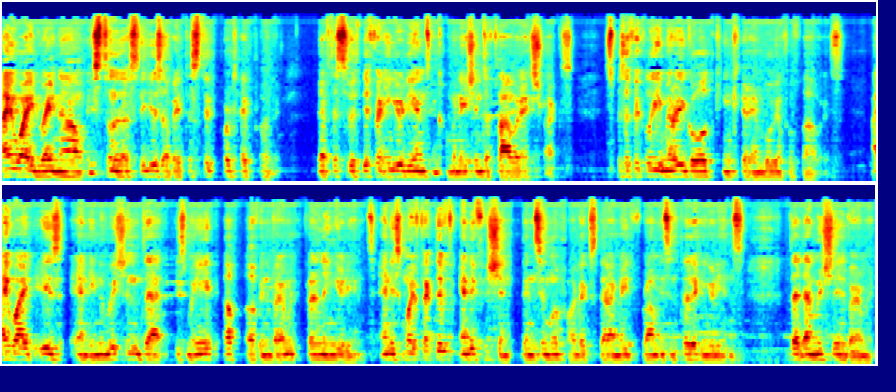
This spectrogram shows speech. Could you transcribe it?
iWIDE right now is still in the stages of a tested prototype product. We have tested with different ingredients and combinations of flower extracts, specifically marigold, king care, and bougainville flowers. iWIDE is an innovation that is made up of environment-friendly ingredients and is more effective and efficient than similar products that are made from synthetic ingredients that damage the environment.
